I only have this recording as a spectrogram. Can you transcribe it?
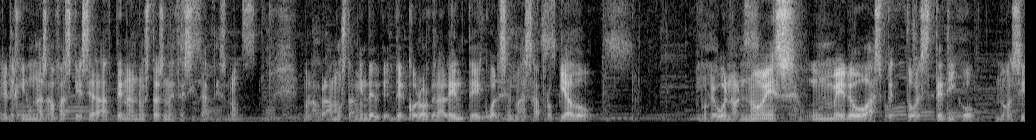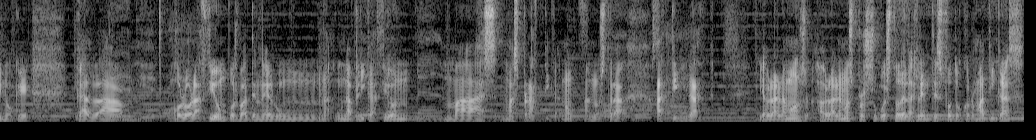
elegir unas gafas que se adapten a nuestras necesidades. ¿no? Bueno, hablamos también del, color de la lente, cuál es el más apropiado, porque bueno, no es un mero aspecto estético, ¿no? sino que cada mm, coloración pues va a tener una, una aplicación más, más práctica ¿no? a nuestra actividad. Y hablaremos, hablaremos, por supuesto, de las lentes fotocromáticas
